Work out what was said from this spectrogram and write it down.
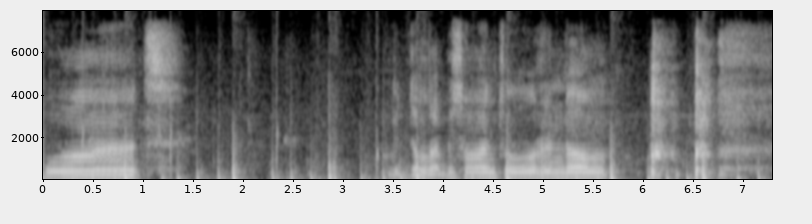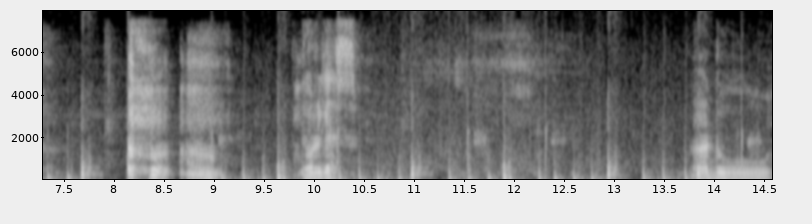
What? Kita nggak bisa hancurin dong. Sorry guys. Aduh.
